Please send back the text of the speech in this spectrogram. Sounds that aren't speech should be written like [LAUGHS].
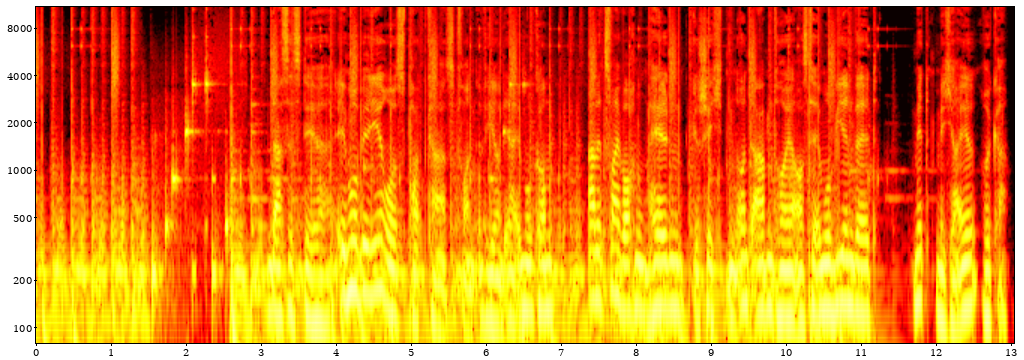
Das ist der Immobilieros Podcast von W&R Immocom. Alle zwei Wochen Helden, Geschichten und Abenteuer aus der Immobilienwelt mit Michael Rücker.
